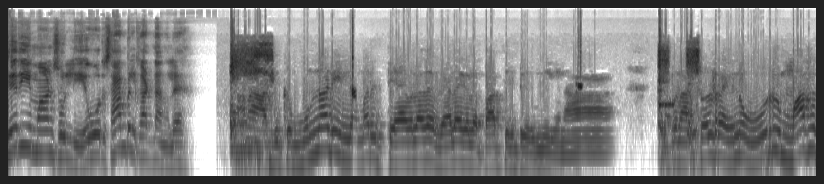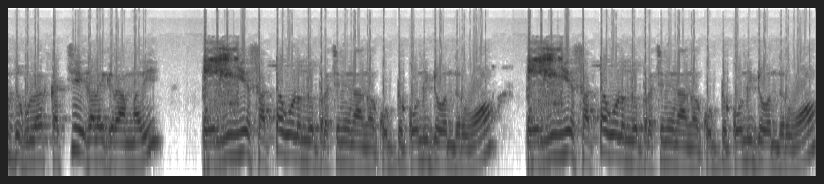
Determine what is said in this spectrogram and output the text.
தெரியுமான்னு சொல்லி ஒரு சாம்பிள் காட்டினாங்களே. ஆனா அதுக்கு முன்னாடி இந்த மாதிரி தேவையில்லாத வேலைகளை பார்த்துக்கிட்டு இருந்தீங்கன்னா இப்ப நான் சொல்றேன் இன்னும் ஒரு மாசத்துக்குள்ள கட்சியை கலைக்கிற மாதிரி பெரிய சட்ட ஒழுங்கு பிரச்சனையை நாங்க கொண்டு கொண்டுட்டு வந்துருவோம். பெரிய சட்ட ஒழுங்கு பிரச்சனையை நாங்க கொண்டு கொண்டுட்டு வந்துருவோம்.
